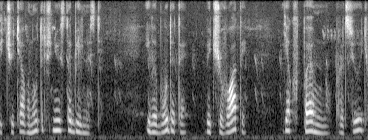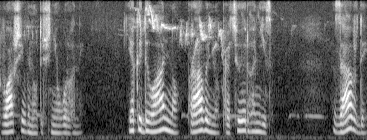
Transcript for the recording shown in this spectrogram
відчуття внутрішньої стабільності, і ви будете відчувати, як впевнено працюють ваші внутрішні органи, як ідеально, правильно працює організм. Завжди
